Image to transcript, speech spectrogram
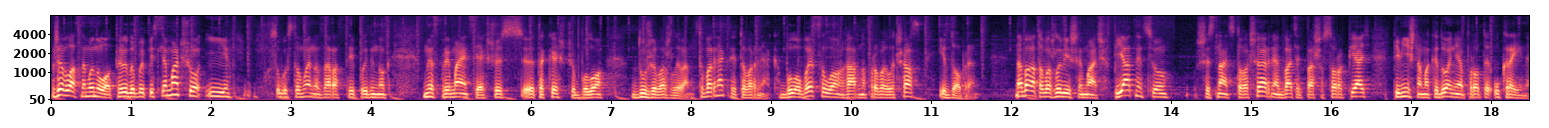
Вже власне минуло три доби після матчу, і особисто в мене зараз цей поєдинок не сприймається як щось е, таке, що було дуже важливе. Товарняк та й товарняк. Було весело, гарно провели час і добре. Набагато важливіший матч в п'ятницю, 16 червня, 21.45, Північна Македонія проти України.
